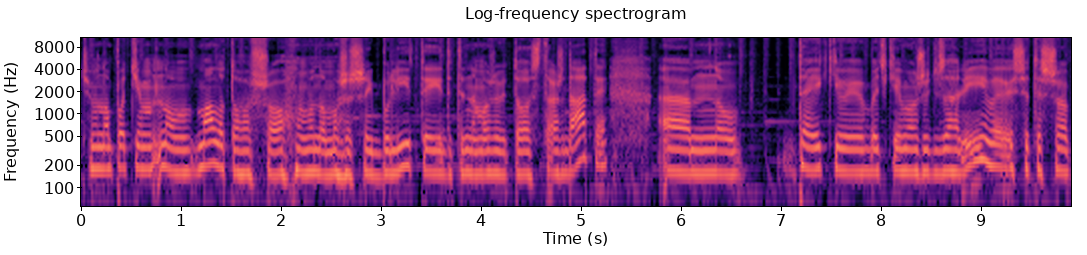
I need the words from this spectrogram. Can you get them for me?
чи воно потім, ну, мало того, що воно може ще й боліти, і дитина може від того страждати. Е, ну, Деякі батьки можуть взагалі вирішити, що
